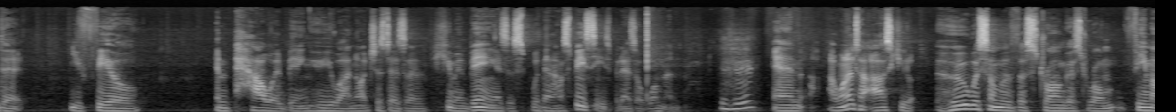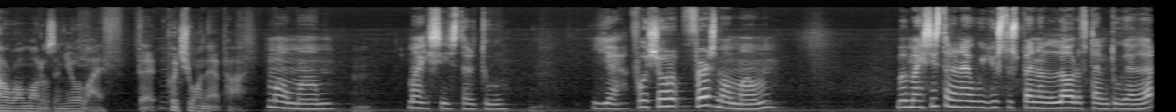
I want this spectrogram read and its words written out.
that you feel empowered being who you are, not just as a human being, as a within our species, but as a woman. Mm-hmm. And I wanted to ask you, who were some of the strongest role, female role models in your life that mm. put you on that path? My mom, mm. My sister too. Yeah, for sure. First, my mom. But my sister and I, we used to spend a lot of time together.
